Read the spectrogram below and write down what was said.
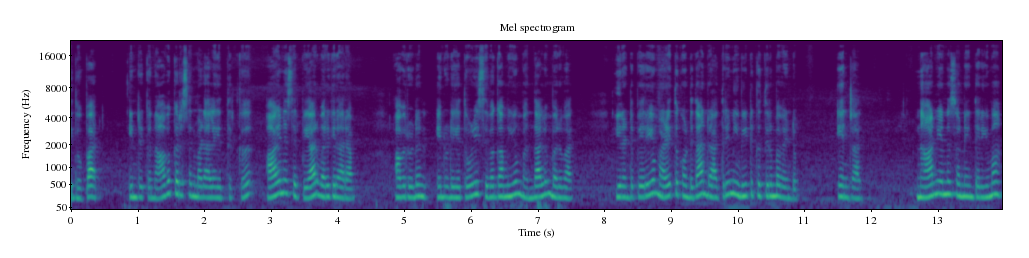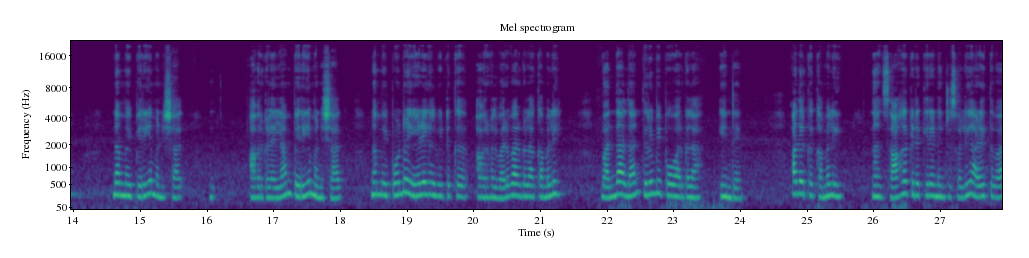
இதோ பார். இன்றைக்கு நாவுக்கரசன் மடாலயத்திற்கு ஆயன சிற்பியார் வருகிறாராம். அவருடன் என்னுடைய தோழி சிவகாமியும் வந்தாலும் வருவாள் இரண்டு பேரையும் அழைத்து கொண்டுதான் ராத்திரி நீ வீட்டுக்கு திரும்ப வேண்டும் என்றாள் நான் என்ன சொன்னேன் தெரியுமா? நம்மை பெரிய மனுஷால் அவர்களெல்லாம் பெரிய மனுஷால் நம்மை போன்ற ஏழைகள் வீட்டுக்கு அவர்கள் வருவார்களா கமலி? வந்தால்தான் திரும்பி போவார்களா? என்றேன். அதற்கு கமலி நான் சாக கிடக்கிறேன் என்று சொல்லி அழைத்து வா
